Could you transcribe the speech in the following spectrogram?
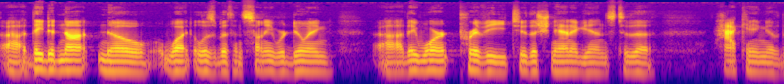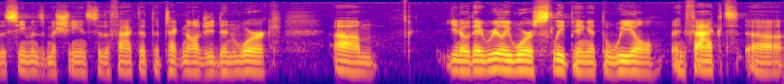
uh, they did not know what Elizabeth and Sunny were doing. Uh, they weren't privy to the shenanigans, to the hacking of the Siemens machines to the fact that the technology didn't work. Um, you know, they really were sleeping at the wheel. In fact, uh,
